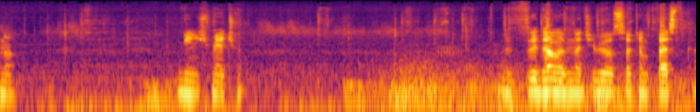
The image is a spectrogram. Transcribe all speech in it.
No. Gin śmieciu. Wydałem na ciebie ostatnią pestkę.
